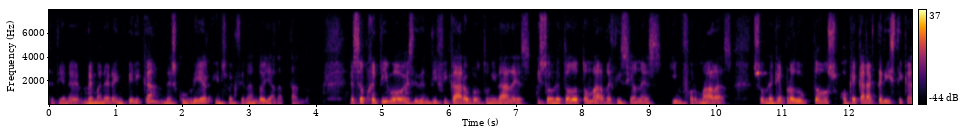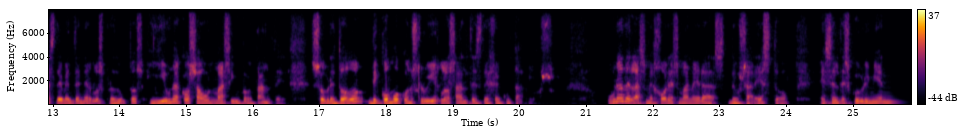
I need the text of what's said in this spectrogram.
Se tiene de manera empírica descubrir, inspeccionando y adaptando. Ese objetivo es identificar oportunidades y sobre todo tomar decisiones informadas sobre qué productos o qué características deben tener los productos y una cosa aún más importante, sobre todo de cómo construirlos antes de ejecutarlos. Una de las mejores maneras de usar esto es el descubrimiento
